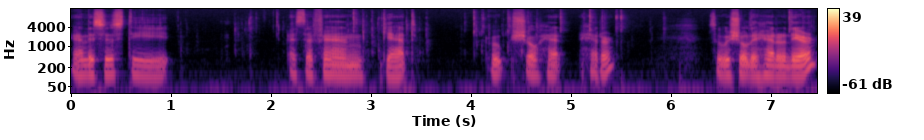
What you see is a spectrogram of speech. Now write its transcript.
And this is the SFN get oops, show head header. So we show the header there.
